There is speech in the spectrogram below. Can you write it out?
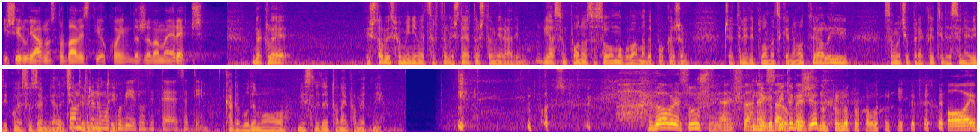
i širu javnost obavesti o kojim državama je reč. Dakle, i što bismo mi njima crtali šta je to što mi radimo? Ja sam ponovo sa sobom, mogu vama da pokažem četiri diplomatske note, ali samo ću prekriti da se ne vidi koje su zemlje, ali U kom ćete trenutku vi izlazite sa tim? kada budemo mislili da je to najpametnije. Dobro, slušaj, aj šta, ne, Ne ga sad pitam još jednom, normalno nije. Ovaj,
